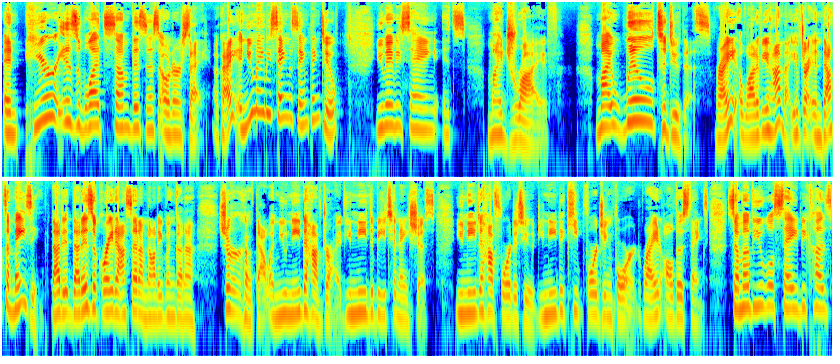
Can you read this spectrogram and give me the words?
And here is what some business owners say. Okay. And you may be saying the same thing too. You may be saying it's my drive my will to do this, right? A lot of you have that. You have drive, and that's amazing. That is, that is a great asset. I'm not even going to sugarcoat that one. You need to have drive. You need to be tenacious. You need to have fortitude. You need to keep forging forward, right? All those things. Some of you will say, because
